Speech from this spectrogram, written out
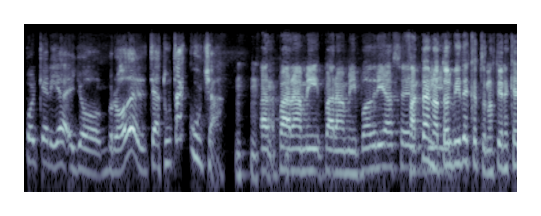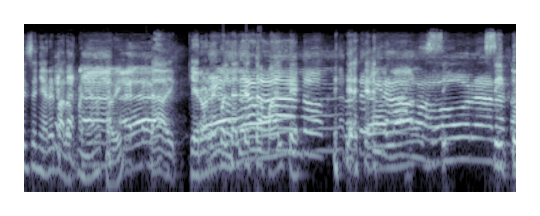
porquería, y yo, brother, o sea, tú te escuchas. Para, mí, para mí podría ser... Falta, no te olvides que tú nos tienes que enseñar el valor mañana, ¿está bien? Quiero recordarte esta parte. No te ahora, si, tú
